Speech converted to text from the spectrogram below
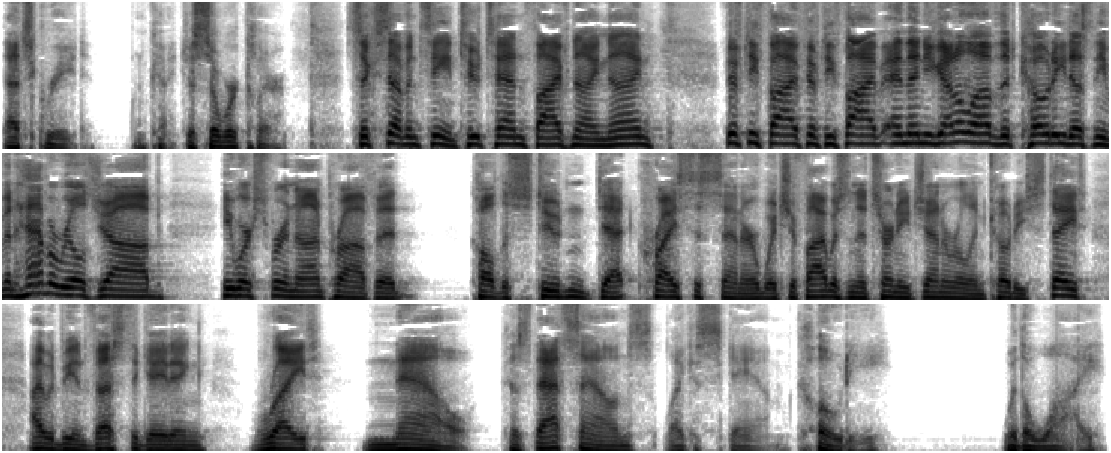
That's greed. Okay. Just so we're clear. 617 210 599 5555. And then you got to love that Cody doesn't even have a real job. He works for a nonprofit called the Student Debt Crisis Center, which if I was an attorney general in Cody State, I would be investigating right now because that sounds like a scam. Cody with a Y.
